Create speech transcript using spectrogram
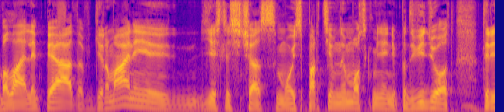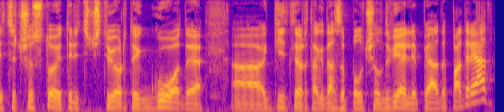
была Олимпиада в Германии, если сейчас мой спортивный мозг меня не подведет, 36-34 годы э, Гитлер тогда заполучил две Олимпиады подряд,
